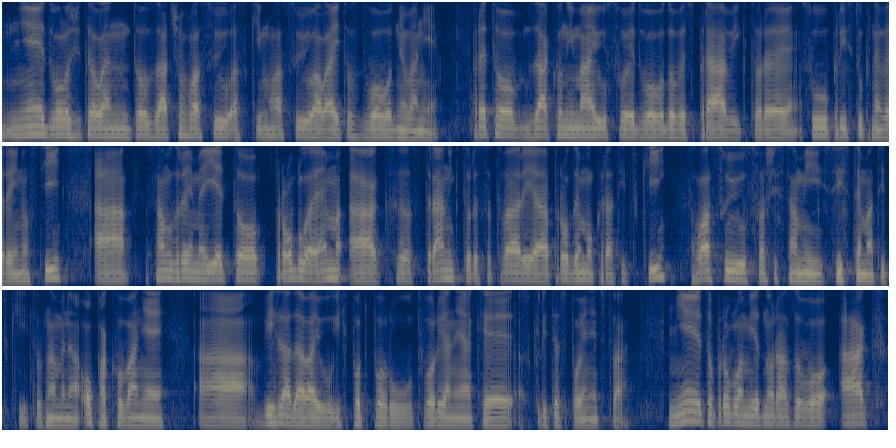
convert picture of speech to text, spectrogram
nie je dôležité len to, za čo hlasujú a s kým hlasujú, ale aj to zdôvodňovanie. Preto zákony majú svoje dôvodové správy, ktoré sú prístupné verejnosti a samozrejme je to problém, ak strany, ktoré sa tvária prodemokraticky, hlasujú s fašistami systematicky, to znamená opakovane a vyhľadávajú ich podporu, tvoria nejaké skryté spojenectvá. Nie je to problém jednorazovo, ak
